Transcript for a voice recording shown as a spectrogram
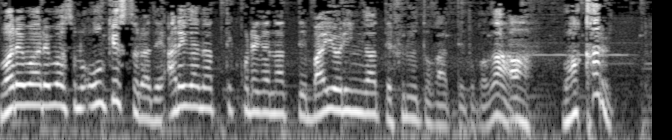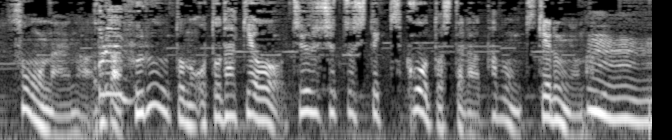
我々はそのオーケストラであれが鳴ってこれが鳴ってバイオリンがあってフルートがあってとかがあ、わかる。そうなんやな。これだからフルートの音だけを抽出して聞こうとしたら多分聞けるんよな。うんうんう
